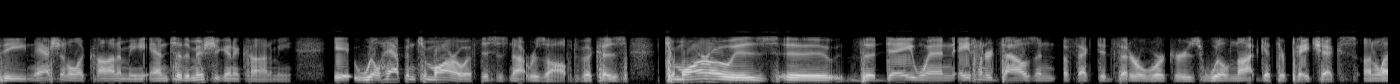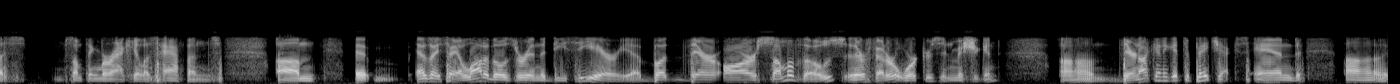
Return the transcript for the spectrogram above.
the national economy and to the Michigan economy it will happen tomorrow if this is not resolved because tomorrow is uh, the day when 800,000 affected federal workers will not get their paychecks unless something miraculous happens. Um, as I say, a lot of those are in the D.C. area, but there are some of those, there are federal workers in Michigan. Um, they're not going to get their paychecks. And, uh,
